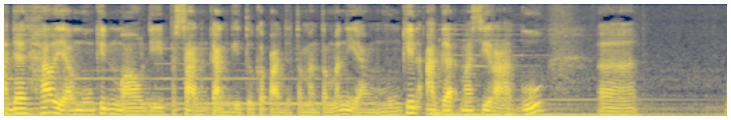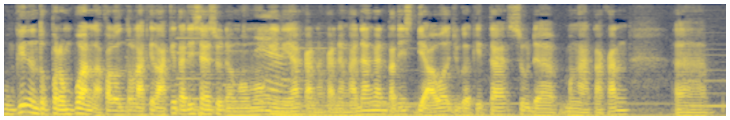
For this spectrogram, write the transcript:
ada hal yang mungkin mau dipesankan gitu kepada teman-teman yang mungkin agak masih ragu. Uh, mungkin untuk perempuan lah, kalau untuk laki-laki tadi saya sudah ngomongin yeah. ya, karena kadang-kadang kan tadi di awal juga kita sudah mengatakan. Uh,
